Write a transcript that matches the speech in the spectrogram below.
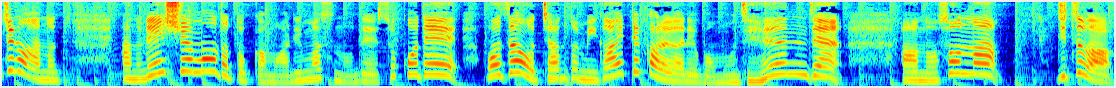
ちろんあのあの練習モードとかもありますのでそこで技をちゃんと磨いてからやればもう全然あのそんな実は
